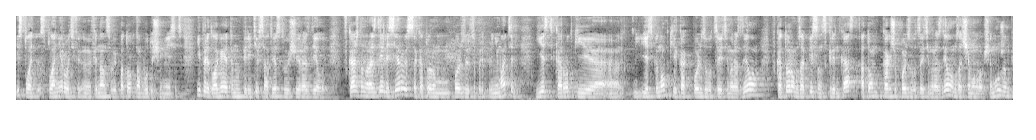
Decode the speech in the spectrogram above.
и спланировать э, финансовый поток на будущий месяц и предлагает ему перейти в соответствующие разделы. В каждом разделе сервиса, которым пользуется предприниматель, есть короткие, э, есть кнопки, как пользоваться этим разделом, в котором записан скринкаст о том, как же пользоваться этим разделом, зачем он вообще нужен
